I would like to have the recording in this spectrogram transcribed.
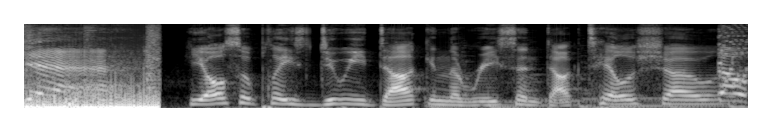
yeah. He also plays Dewey Duck in the recent DuckTales show. So,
